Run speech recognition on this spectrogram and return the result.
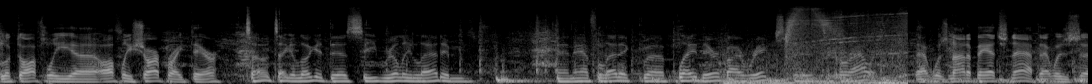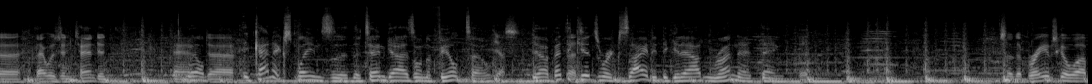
looked awfully uh, awfully sharp right there. So take a look at this. He really led him. An athletic uh, play there by Riggs to, to, corral it. That was not a bad snap. That was uh, that was intended. And, well, uh, it kind of explains the, the 10 guys on the field, Toe. Yes. Yeah, I bet the kids were excited to get out and run that thing. So the Braves go up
